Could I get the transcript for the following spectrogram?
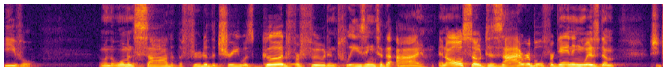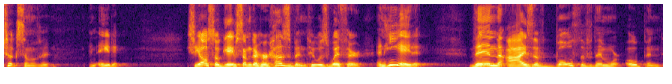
evil. And when the woman saw that the fruit of the tree was good for food and pleasing to the eye, and also desirable for gaining wisdom, she took some of it and ate it. She also gave some to her husband who was with her, and he ate it. Then the eyes of both of them were opened,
